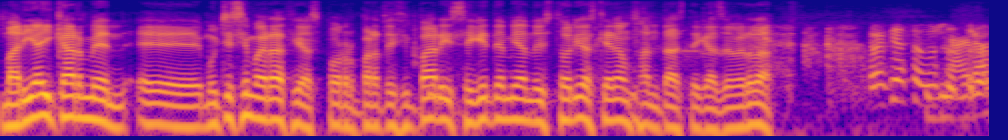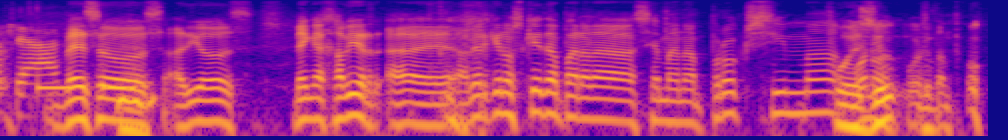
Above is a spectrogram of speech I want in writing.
María y Carmen, eh, muchísimas gracias por participar y seguir enviando historias que eran fantásticas, de verdad. Gracias a vosotros. Gracias. Besos, adiós. Venga, Javier, eh, a ver qué nos queda para la semana próxima. Pues bueno, yo- pues tampoco.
